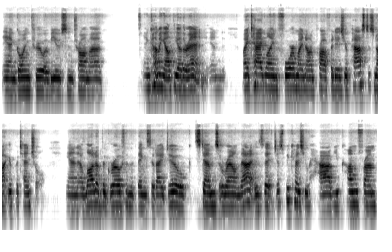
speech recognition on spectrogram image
and going through abuse and trauma and coming out the other end. And my tagline for my nonprofit is Your past is not your potential. And a lot of the growth and the things that I do stems around that is that just because you have, you come from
